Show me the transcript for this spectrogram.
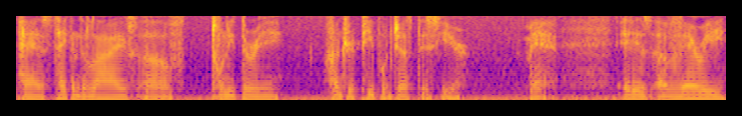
has taken the lives of 23 hundred people just this year. Man, it is a very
